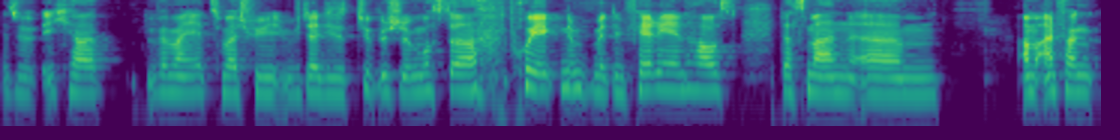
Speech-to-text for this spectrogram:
Also ich habe, wenn man jetzt zum Beispiel wieder dieses typische Musterprojekt nimmt mit dem Ferienhaus, dass man ähm, am Anfang,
